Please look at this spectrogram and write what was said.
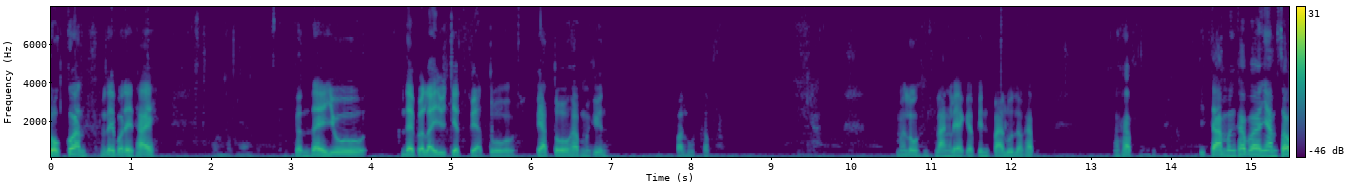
ตกก่อนเลยบ่ได้ทายกันได้อยู่ได้ปลาไหลอยู่เจ็ดแปดตัวแปดตัวครับมือคืนปลาลุดครับ มาลงหลังแรกก็เป็นปลาลุดแล้วครับนะครับ ติดตามเบิ่งครับว่าย่ำเสา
